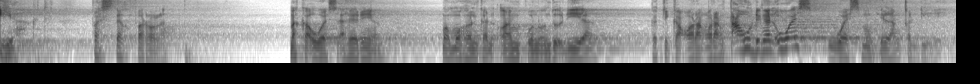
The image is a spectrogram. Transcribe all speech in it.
Iya. Fastaghfarullah. Maka Uwais akhirnya memohonkan ampun untuk dia. Ketika orang-orang tahu dengan Uwais, Uwais menghilangkan dirinya.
